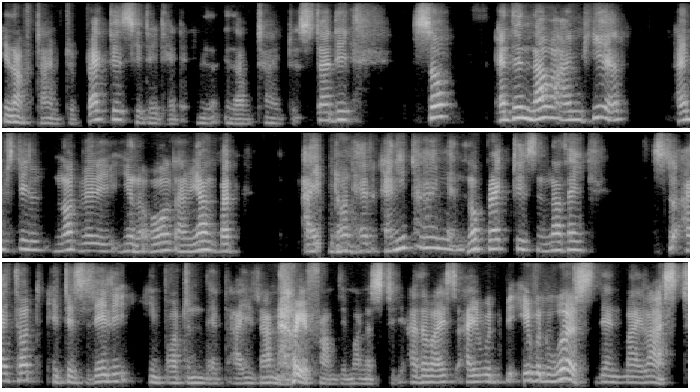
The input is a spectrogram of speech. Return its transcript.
enough time to practice. He didn't have enough time to study. So, and then now I'm here. I'm still not very, you know, old, I'm young, but I don't have any time and no practice and nothing. So I thought it is really important that I run away from the monastery. Otherwise, I would be even worse than my last.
